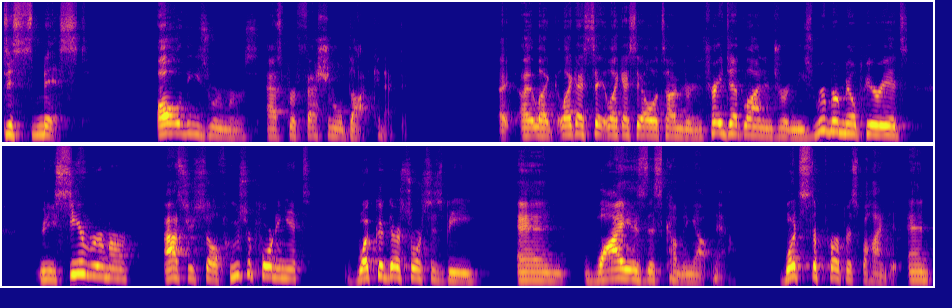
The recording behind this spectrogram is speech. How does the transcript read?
dismissed all these rumors as professional dot connecting. I, I, like like I say like I say all the time during the trade deadline and during these rumor mill periods when you see a rumor, ask yourself who's reporting it, what could their sources be, and why is this coming out now? What's the purpose behind it? And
